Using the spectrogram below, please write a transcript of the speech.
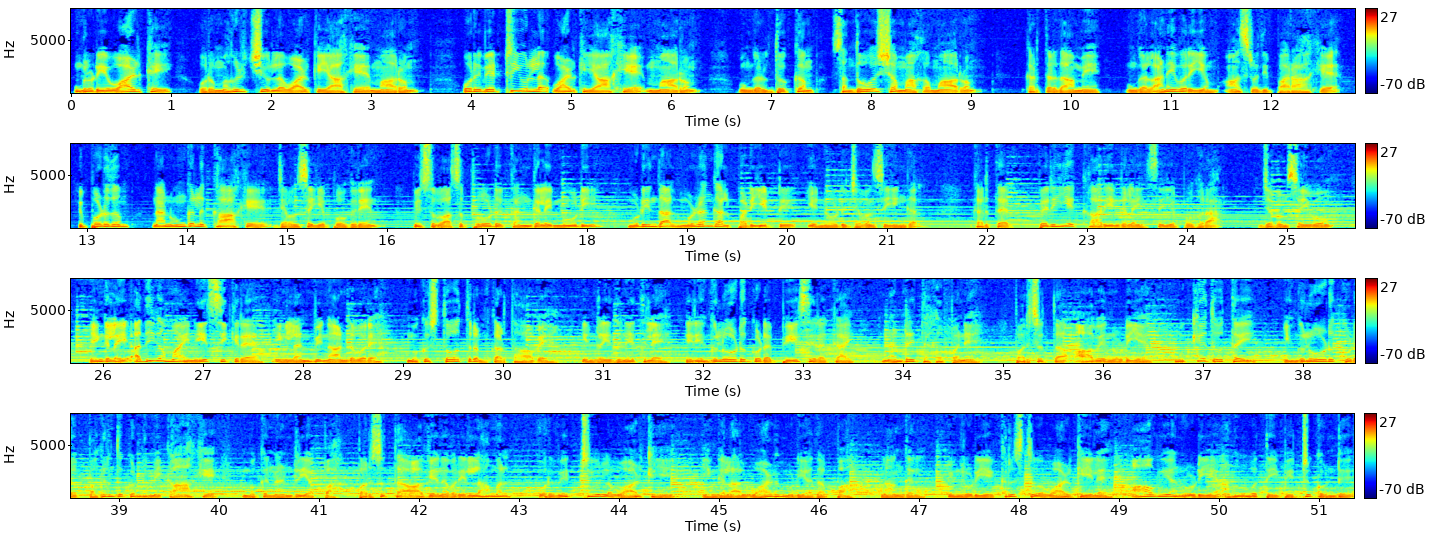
உங்களுடைய வாழ்க்கை ஒரு மகிழ்ச்சியுள்ள வாழ்க்கையாக மாறும். ஒரு வெற்றியுள்ள வாழ்க்கையாக மாறும். உங்கள் துக்கம் சந்தோஷமாக மாறும். கர்த்தர்தாமே உங்கள் அனைவரையும் ஆசிர்வதிப்பாராக. இப்பொழுதும் நான் உங்களுக்காக ஜெபம் செய்ய போகிறேன். விசுவாசத்தோடு கண்களை மூடி முடிந்தால் முழங்கால் படியிட்டு என்னோடு ஜெபம் செய்யுங்கள். கர்த்தர் பெரிய காரியங்களை செய்ய போகிறார். ஜெபம் செய்வோம். எங்களை அதிகமாய் நேசிக்கிற எங்கள் அன்பின் ஆண்டவரே உமக்கு ஸ்தோத்திரம் கர்த்தாவே. இன்றைய தினத்திலே நீர் எங்களோடு கூட பேசிறக்காய் நன்றி தகப்பனே. பரிசுத்த ஆவியனுடைய முக்கியத்துவத்தை எங்களோடு கூட பகிர்ந்து கொண்டமைக்காக உமக்கு நன்றி அப்பா. பரிசுத்த ஆவியானவர் இல்லாமல் ஒரு வெற்றியுள்ள வாழ்க்கையை எங்களால் வாழ முடியாதப்பா. நாங்கள் எங்களுடைய கிறிஸ்துவ வாழ்க்கையில ஆவியானுடைய அனுபவத்தை பெற்றுக்கொண்டு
